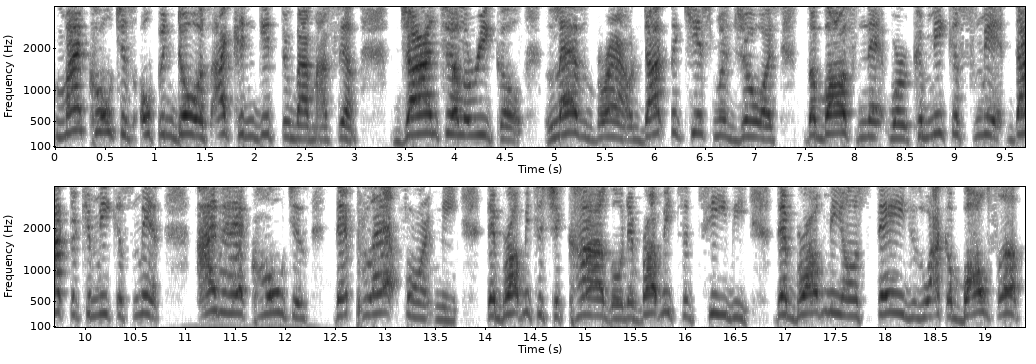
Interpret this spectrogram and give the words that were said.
My coaches open doors I couldn't get through by myself. John Tellerico, Les Brown, Dr. Kishma George, The Boss Network, Kamika Smith, Dr. Kamika Smith. I've had coaches that platformed me, that brought me to Chicago, that brought me to TV, that brought me on stages where I could boss up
